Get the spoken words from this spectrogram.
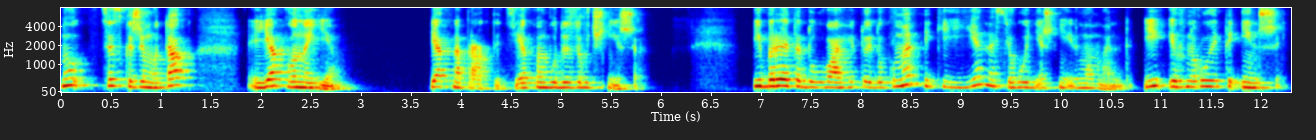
Ну, це, скажімо так, як воно є, як на практиці, як вам буде зручніше. І берете до уваги той документ, який є на сьогоднішній момент, і ігноруєте інший.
